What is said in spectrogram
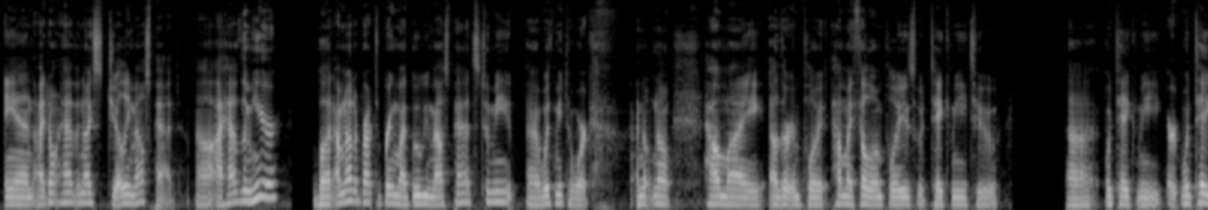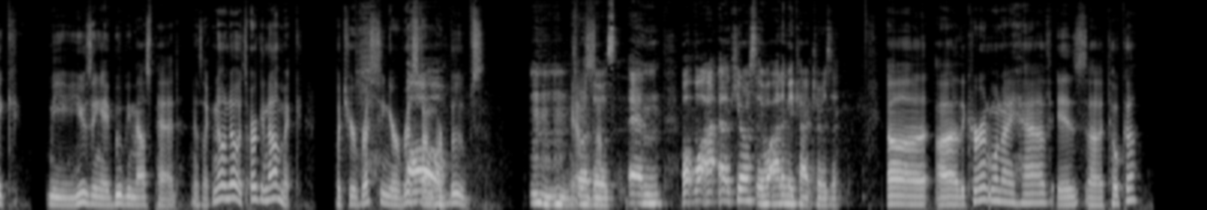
and I don't have a nice jelly mouse pad. Uh, I have them here, but I'm not about to bring my booby mouse pads to me uh, with me to work. I don't know how my other employee, how my fellow employees would take me to, uh, would take me or would take me using a booby mouse pad. And it's like, no, no, it's ergonomic, but you're resting your wrist on her Oh. boobs. Mm-hmm, mm-hmm. It's Yeah, one of so- those. Um, what? What? Out of curiosity, what anime character is it? Uh, uh, the current one I have is uh, Toka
